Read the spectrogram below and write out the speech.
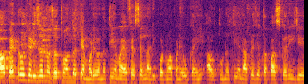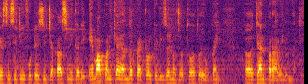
આ પેટ્રોલ કે ડીઝલનો જથ્થો અંદર ક્યાંય મળ્યો નથી એમાં એફએસએલના રિપોર્ટમાં પણ એવું કંઈ આવતું નથી અને આપણે જે તપાસ કરી જે સીસીટીવી ફૂટેજની ચકાસણી કરી એમાં પણ ક્યાંય અંદર પેટ્રોલ કે ડીઝલનો જથ્થો હતો એવું કંઈ ધ્યાન પર આવેલું નથી.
